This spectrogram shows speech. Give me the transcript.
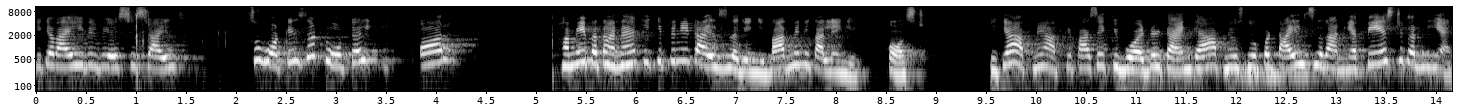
ठीक है why he will his tiles so what is the total और हमें बताना है कि कितनी टाइल्स लगेंगी? बाद में निकालेंगे। कॉस्ट ठीक है? आपने आपके पास एक क्यूबॉइडल टैंक है, आपने उसके ऊपर टाइल्स लगानी है पेस्ट करनी है।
